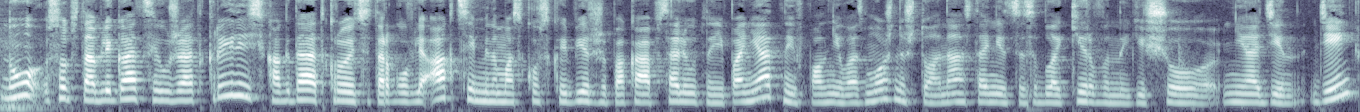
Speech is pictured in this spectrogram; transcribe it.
Ну, собственно, облигации уже открылись. Когда откроется торговля акциями на московской бирже, пока абсолютно непонятно, и вполне возможно, что она останется заблокированной еще не один день.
